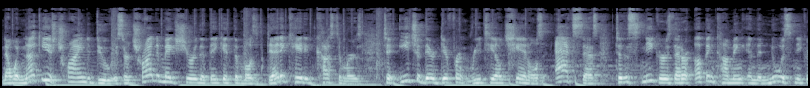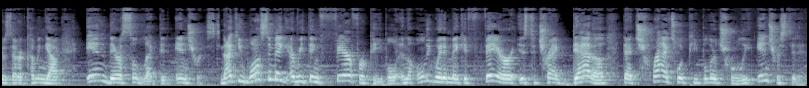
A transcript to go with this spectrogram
Now, what Nike is trying to do is they're trying to make sure that they get the most dedicated customers to each of their different retail channels access to the sneakers that are up and coming and the newest sneakers that are coming out in their selected interest. Nike wants to make everything fair for people, and the only way to make it fair is to track data that tracks what people are truly interested in.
